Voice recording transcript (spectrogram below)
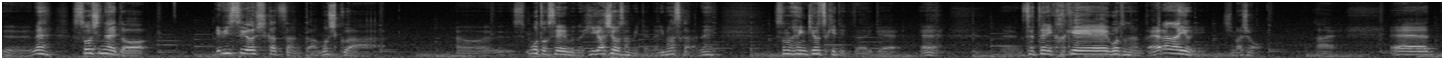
ね、そうしないと、恵比寿義勝さんか、もしくは、あの元西部の東尾さんみたいになりますからね、その辺気をつけていただいて、ええ、絶対に賭け事なんかやらないようにしましょう。はい。えー、っ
